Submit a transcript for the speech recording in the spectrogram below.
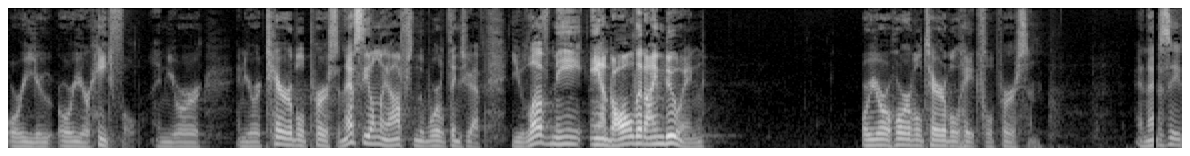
or you or you're hateful and you're and you're a terrible person. That's the only option the world thinks you have. You love me and all that I'm doing, or you're a horrible, terrible, hateful person. And that is a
